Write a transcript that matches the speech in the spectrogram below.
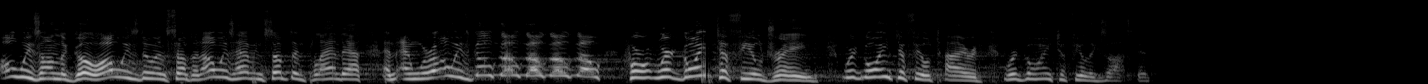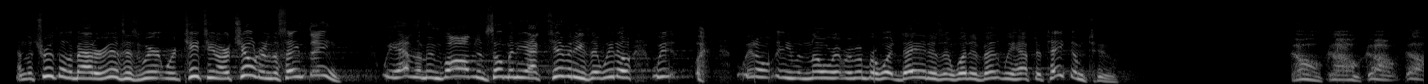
always on the go, always doing something, always having something planned out, and, and we're always go, go, go, go, go. We're, we're going to feel drained. We're going to feel tired. We're going to feel exhausted. And the truth of the matter is, is we're, we're teaching our children the same thing. We have them involved in so many activities that we don't, we, we don't even know, remember what day it is and what event we have to take them to. Go, go, go, go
